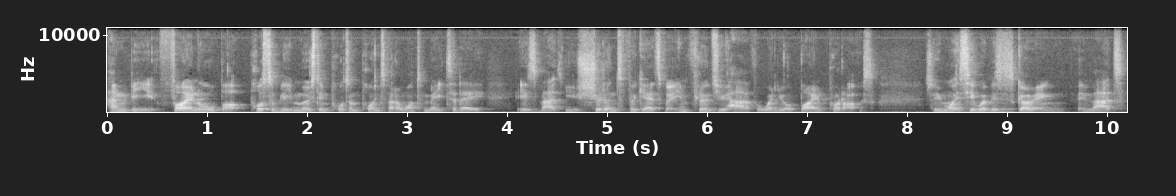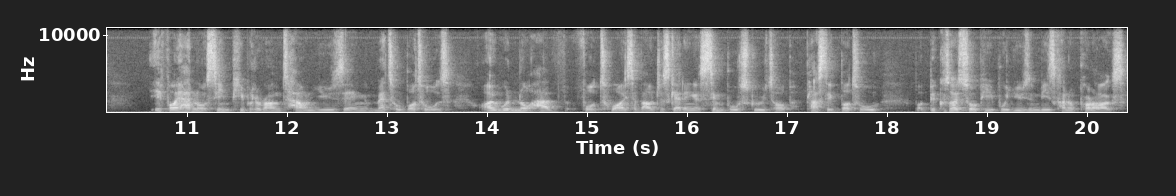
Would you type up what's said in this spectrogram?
And the final but possibly most important point that I want to make today is that you shouldn't forget the influence you have when you're buying products. So you might see where this is going in that if I had not seen people around town using metal bottles, I would not have thought twice about just getting a simple screw top plastic bottle. But because I saw people using these kind of products,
